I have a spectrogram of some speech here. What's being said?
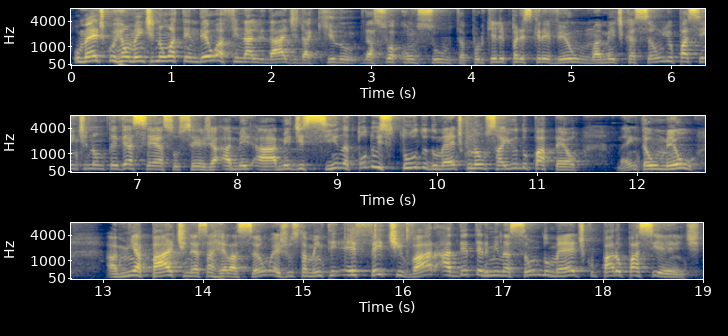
o médico realmente não atendeu a finalidade daquilo da sua consulta, porque ele prescreveu uma medicação e o paciente não teve acesso, ou seja, a, me, a medicina, todo o estudo do médico não saiu do papel. Né? Então, o meu, a minha parte nessa relação é justamente efetivar a determinação do médico para o paciente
